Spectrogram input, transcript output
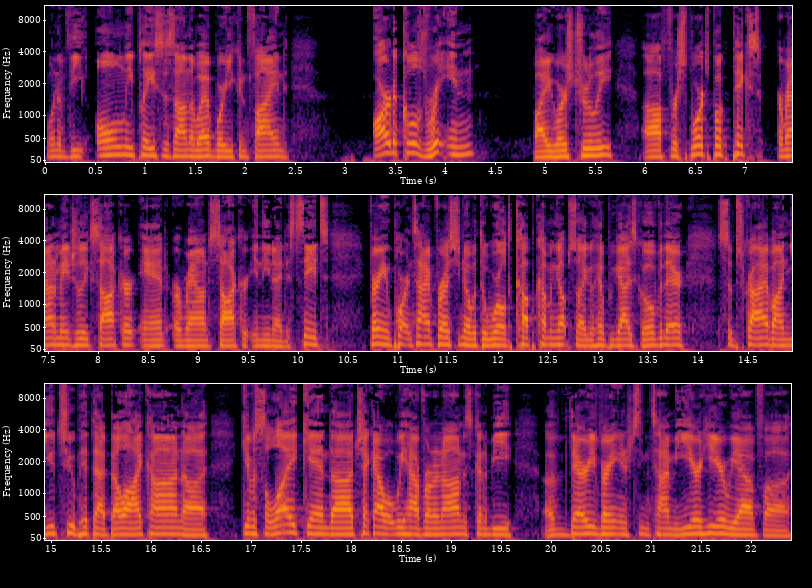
one of the only places on the web where you can find articles written by yours truly uh, for sportsbook picks around Major League Soccer and around soccer in the United States. Very important time for us, you know, with the World Cup coming up. So I hope you guys go over there, subscribe on YouTube, hit that bell icon, uh, give us a like, and uh, check out what we have running on. It's going to be a very, very interesting time of year here. We have uh,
